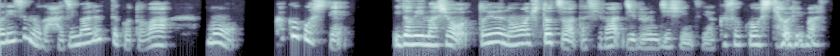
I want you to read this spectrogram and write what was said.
うリズムが始まるってことは、もう覚悟して挑みましょうというのを一つ私は自分自身と約束をしております。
